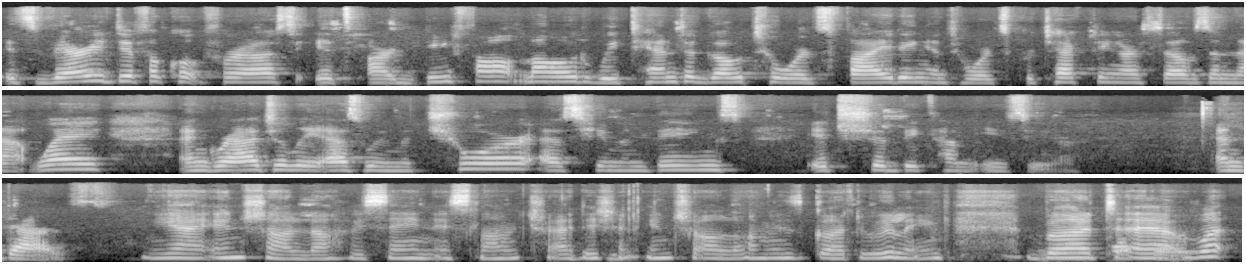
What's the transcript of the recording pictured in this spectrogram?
It's very difficult for us. It's our default mode. We tend to go towards fighting and towards protecting ourselves in that way. And gradually as we mature as human beings it should become easier and does. Yeah, inshallah, we say in Islamic tradition, inshallah means God willing. But yeah, uh, what,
